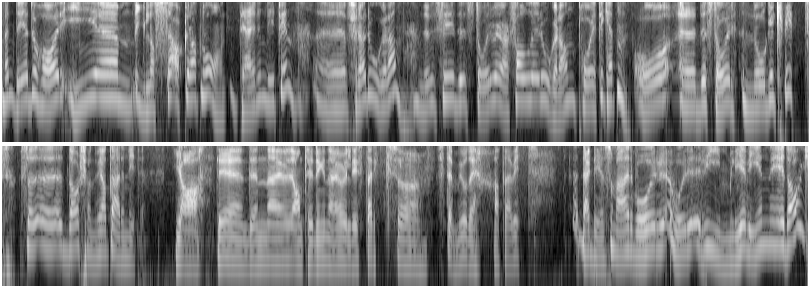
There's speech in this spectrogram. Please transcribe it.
Men det du har i glasset akkurat nå, det er en hvitvin eh, fra Rogaland. Det vil si, det står i hvert fall Rogaland på etiketten. Og eh, det står 'Noge kvitt', så eh, da skjønner vi at det er en hvitvin. Ja, det, den er, antydningen er jo veldig sterk, så stemmer jo det at det er hvitt det er det som er vår, vår, rimelige vin i dag.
